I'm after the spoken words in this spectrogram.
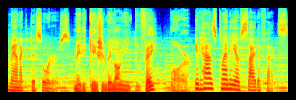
manic disorders. Medication belonging to Faye? Or. It has plenty of side effects,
